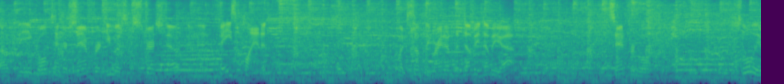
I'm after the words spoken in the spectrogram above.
of the goaltender Sanford. He was stretched out and then face planted. Like something right out of the WWF. Sanford will slowly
